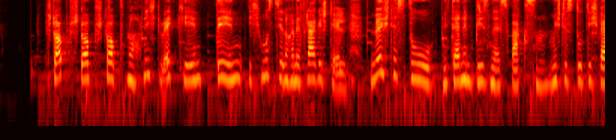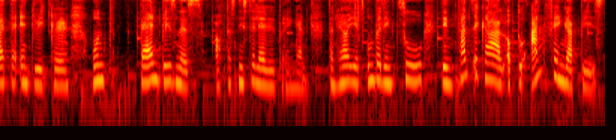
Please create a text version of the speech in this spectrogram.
Stopp, stopp, stopp, noch nicht weggehen, denn ich muss dir noch eine Frage stellen. Möchtest du mit deinem Business wachsen? Möchtest du dich weiterentwickeln und dein Business auf das nächste Level bringen? Dann hör jetzt unbedingt zu, denn ganz egal, ob du Anfänger bist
